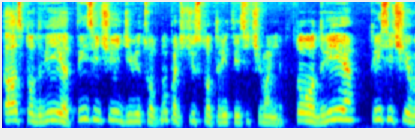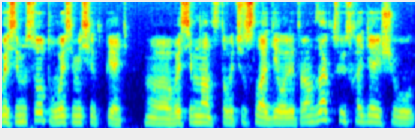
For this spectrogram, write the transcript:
а 102 тысячи 900, ну почти 103 тысячи монет. 102 тысячи 885. 18 числа делали транзакцию исходящую,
